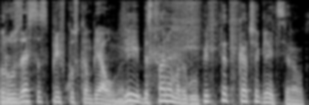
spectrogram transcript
Розе с привкус към бяло. Нали? Вие и без това няма да го опитате, така че гледайте си работа.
